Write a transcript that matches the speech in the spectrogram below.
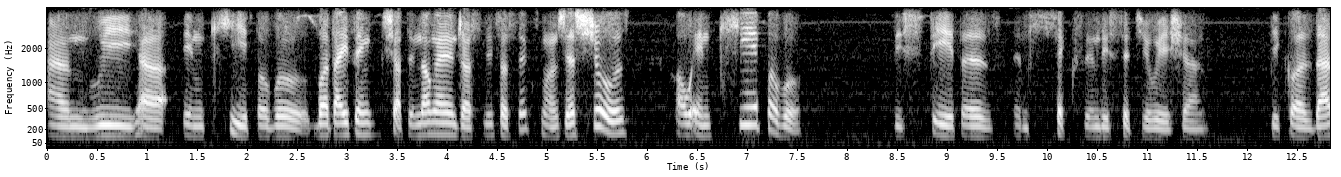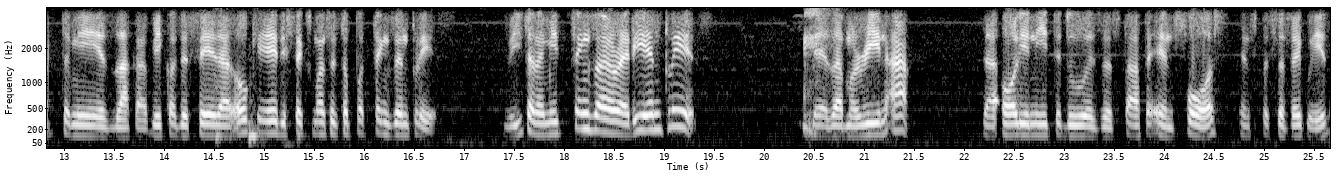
and we are incapable. But I think shutting down an industry for six months just shows how incapable the state is in fixing the situation. Because that to me is like a, because they say that, okay, the six months is to put things in place. We telling me things are already in place. There's a Marine Act that all you need to do is to start to enforce in specific ways,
